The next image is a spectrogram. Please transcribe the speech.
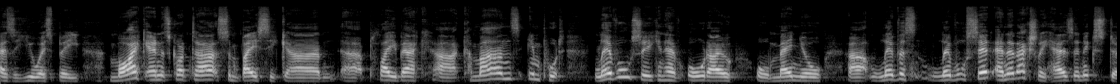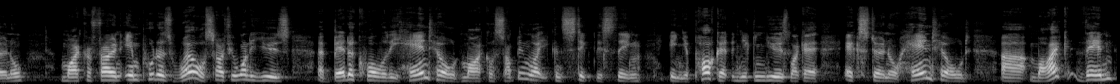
as a USB mic and it's got uh, some basic uh, uh, playback uh, commands input level so you can have auto or manual uh, level set and it actually has an external microphone input as well. So if you want to use a better quality handheld mic or something like you can stick this thing in your pocket and you can use like a external handheld uh, mic then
